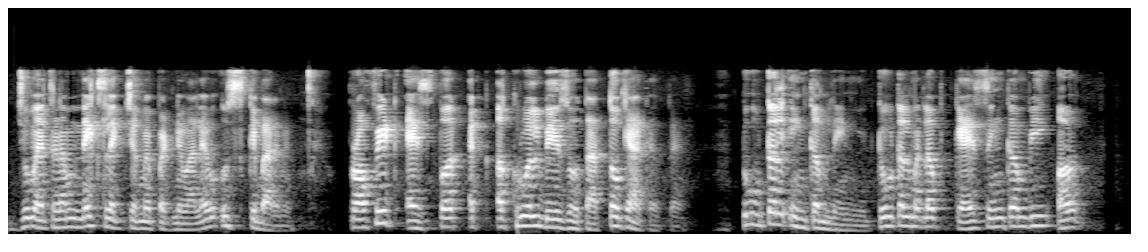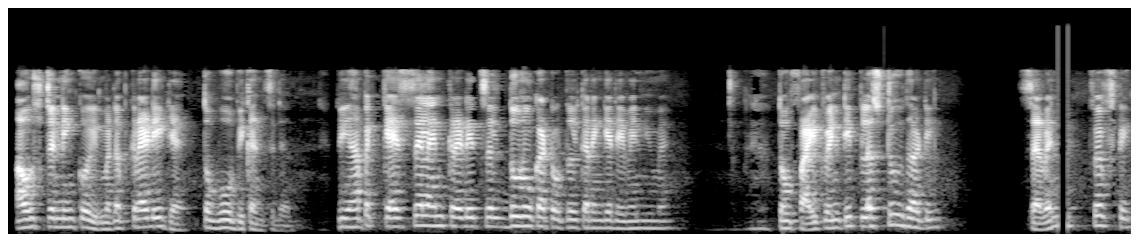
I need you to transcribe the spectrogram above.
जो मेथड हम नेक्स्ट लेक्चर में पढ़ने वाले हैं, उसके बारे में। Profit as per accrual base होता तो क्या करते हैं? टोटल इनकम लेनी है। टोटल मतलब कैश इनकम भी और आउटस्टैंडिंग कोई मतलब क्रेडिट है तो वो भी कंसिडर तो यहाँ पे cash sale and credit sale दोनों का टोटल करेंगे रेवेन्यू में। तो 520 plus two thirty seven fifty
